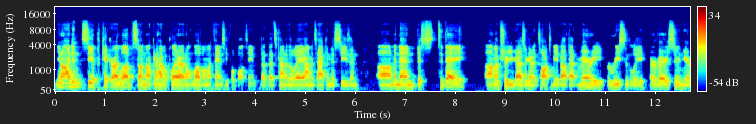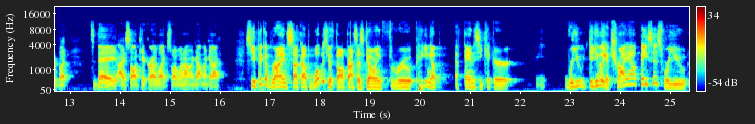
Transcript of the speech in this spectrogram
you know, I didn't see a kicker I loved, so I'm not going to have a player I don't love on my fantasy football team. That, that's kind of the way I'm attacking this season. Um, and then this today, um, I'm sure you guys are going to talk to me about that very recently or very soon here. But today, I saw a kicker I liked, so I went out and got my guy. So you pick up Ryan Succop. What was your thought process going through picking up a fantasy kicker? Were you did you have like a tryout basis? Were you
